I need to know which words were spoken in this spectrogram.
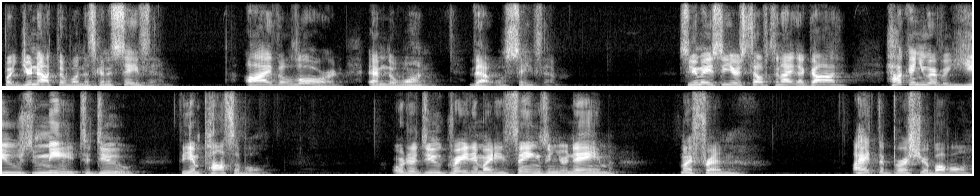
But you're not the one that's going to save them. I, the Lord, am the one that will save them. So you may see yourself tonight that God, how can you ever use me to do the impossible or to do great and mighty things in your name? My friend, I hate to burst your bubble.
